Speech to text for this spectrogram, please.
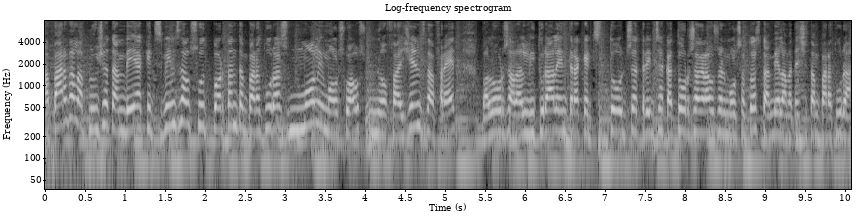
A part de la pluja, també aquests vents del sud porten temperatures molt i molt suaus, no fa gens de fred, valors a la litoral entre aquests 12, 13, 14 graus en molts sectors, també la mateixa temperatura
